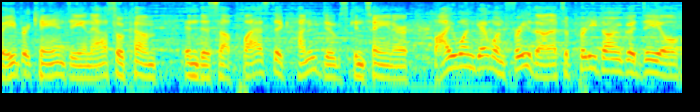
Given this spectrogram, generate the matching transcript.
favorite candy, and they also come in this uh, plastic Honeydukes container. Buy one, get one free though. That's a pretty darn good deal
